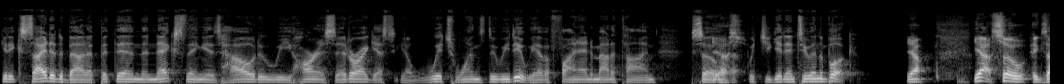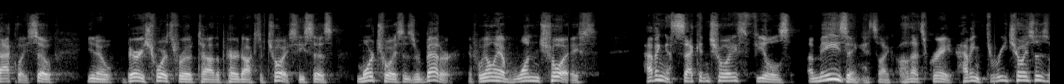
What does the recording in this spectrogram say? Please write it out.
get excited about it. But then the next thing is how do we harness it, or I guess you know which ones do we do? We have a finite amount of time, so yes. uh, which you get into in the book. Yeah, yeah. So exactly. So you know, Barry Schwartz wrote uh, the Paradox of Choice. He says more choices are better. If we only have one choice having a second choice feels amazing. It's like, oh, that's great. Having three choices,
